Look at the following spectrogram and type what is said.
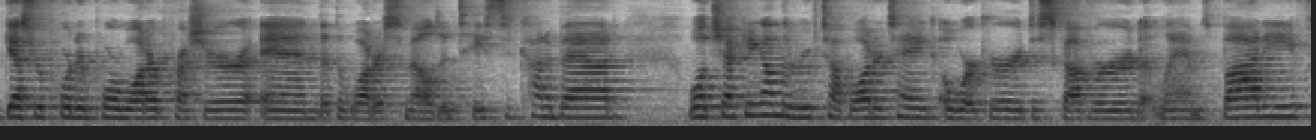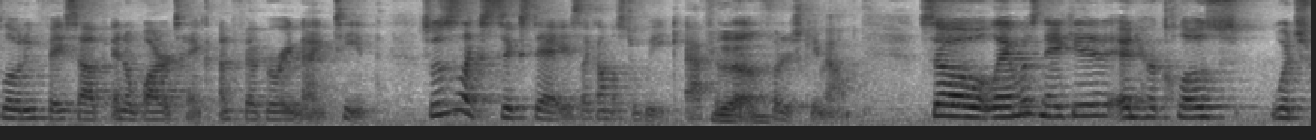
Guests reported poor water pressure and that the water smelled and tasted kind of bad. While checking on the rooftop water tank, a worker discovered Lam's body floating face up in a water tank on February 19th. So this is like six days, like almost a week after Yeah. the footage came out. So Lam was naked, and her clothes, which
